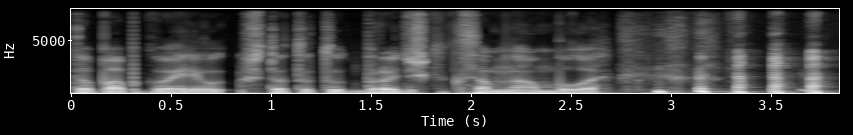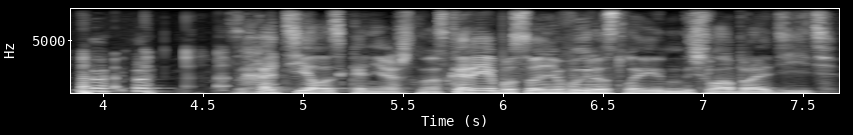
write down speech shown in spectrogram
то папа говорил, что ты тут бродишь как сомнамбула. Захотелось, конечно. Скорее бы Соня выросла и начала бродить.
